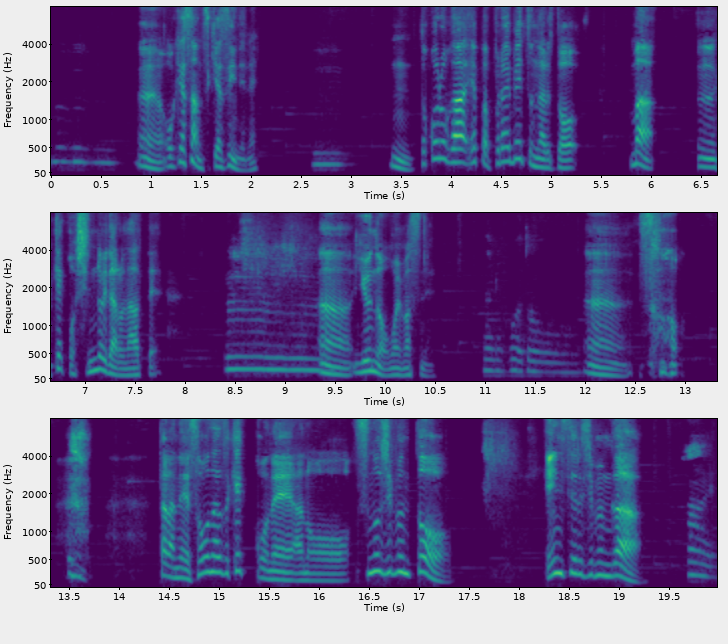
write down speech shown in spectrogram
うん。うん、お客さんつきやすいんでね。うん。うん。ところが、やっぱプライベートになると、まあ、うん、結構しんどいだろうなって、うん。うん、ないうのは思いますね。るほど。うん、そう。ただね、そうなると結構ね、あの、素の自分と演じてる自分がはい。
